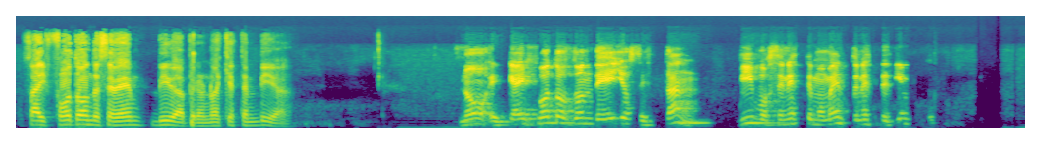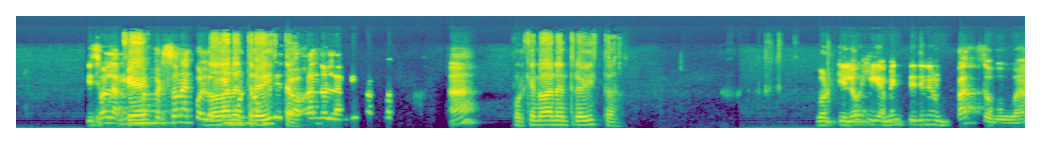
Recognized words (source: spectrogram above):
O sea, hay fotos donde se ven vivas, pero no es que estén vivas. No, es que hay fotos donde ellos están vivos en este momento, en este tiempo. Y son las mismas personas con los ¿No mismos nombres trabajando en las mismas cosas. ¿Ah? ¿Por qué no dan entrevistas? Porque lógicamente tienen un pacto, pues,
